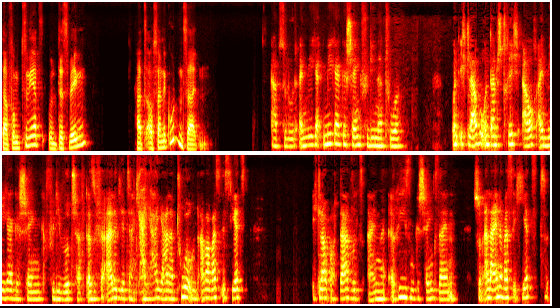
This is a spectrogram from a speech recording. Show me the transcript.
Da funktioniert Und deswegen hat es auch seine guten Seiten. Absolut. Ein mega, mega Geschenk für die Natur. Und ich glaube unterm Strich auch ein mega Geschenk für die Wirtschaft. Also für alle, die jetzt sagen, ja, ja, ja, Natur und aber was ist jetzt? Ich glaube, auch da wird es ein Riesengeschenk sein. Schon alleine, was ich jetzt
